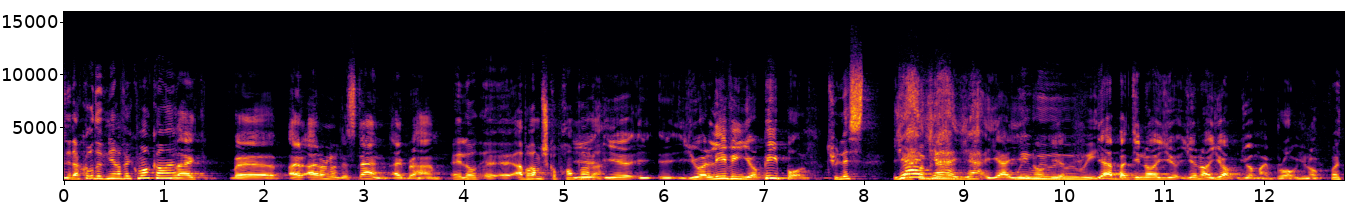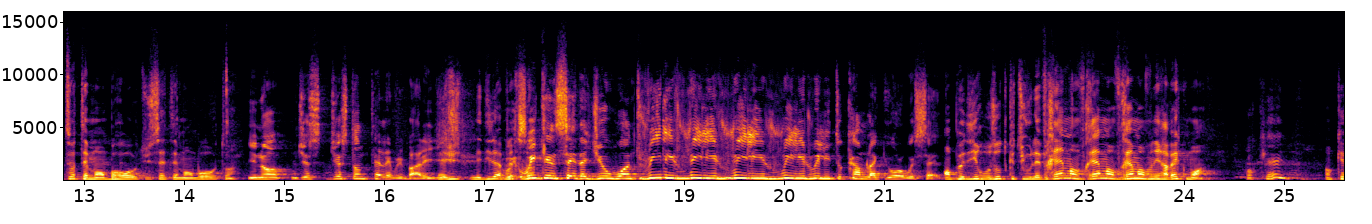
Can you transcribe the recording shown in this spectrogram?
t'es d'accord de venir avec moi quand même like uh, I, I don't understand, Abraham. Et l'autre, euh, euh, Abraham, je comprends pas You, là. you, you are leaving your people. Tu laisses. Yeah, yeah, yeah, yeah. You Oui, know, oui, you- oui, oui. yeah, but you know, you, you know, you're, you're my bro. You know, Ouais, toi, t'es mon bro, tu sais, t'es mon bro, toi. you know. Just, just don't tell everybody. Mais juste- mais dis-le à we, personne. we can say that you want really, really, really, really, really to come, like you always said. On peut dire aux autres que tu voulais vraiment, vraiment, vraiment venir avec moi. Okay. Ok,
